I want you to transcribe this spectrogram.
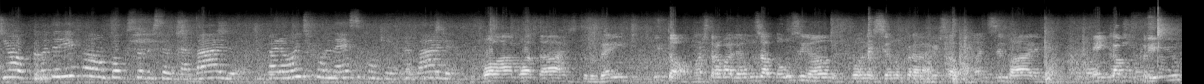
Diogo, poderia falar um pouco sobre o seu trabalho, para onde fornece com quem trabalha? Olá, boa tarde, tudo bem? Então, nós trabalhamos há 12 anos fornecendo para restaurantes e bares em Cabo Frio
